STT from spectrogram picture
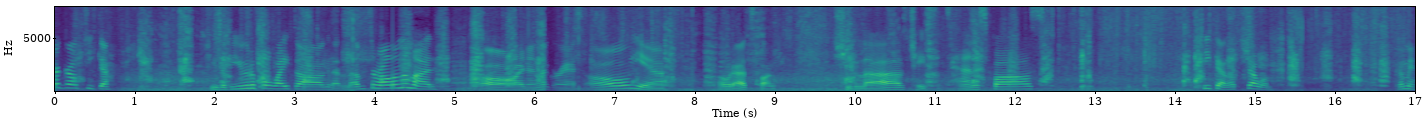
our girl Chica. She's a beautiful white dog that loves to roll in the mud. Oh, and in the grass. Oh, yeah. Oh, that's fun. She loves chasing tennis balls. Chica, let's show them. Come here,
